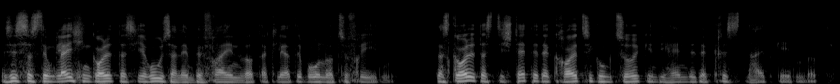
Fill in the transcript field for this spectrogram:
Es ist aus dem gleichen Gold, das Jerusalem befreien wird, erklärte Bruno zufrieden. Das Gold, das die Stätte der Kreuzigung zurück in die Hände der Christenheit geben wird.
